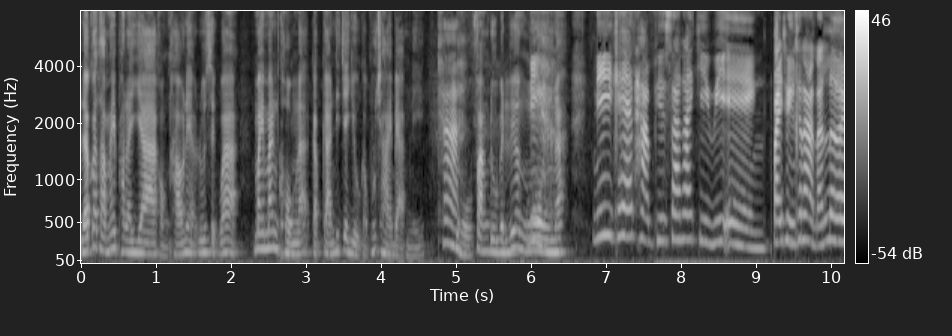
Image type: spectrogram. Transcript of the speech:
แล้วก็ทำให้ภรรยาของเขาเนี่ยรู้สึกว่าไม่มั่นคงแล้วกับการที่จะอยู่กับผู้ชายแบบนี้ค่ะโอ้โหฟังดูเป็นเรื่องเนี่งยงนะ นี่แค่ทำพิซซ่าหน้ากีวีเอง ไปถึงขนาดนั้นเลย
